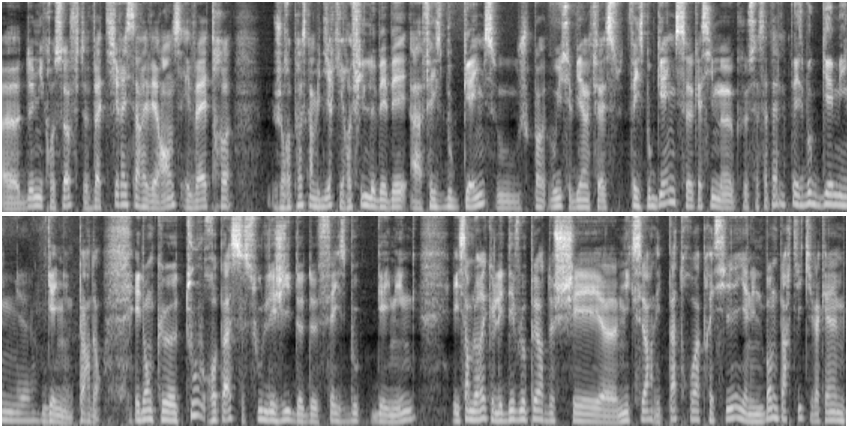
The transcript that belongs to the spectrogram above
de Microsoft, va tirer sa révérence et va être j'aurais presque envie de dire qu'il refile le bébé à Facebook Games, ou je sais pas, oui, c'est bien Facebook Games, Cassim, que ça s'appelle Facebook Gaming. Gaming, pardon. Et donc, tout repasse sous l'égide de Facebook Gaming. Et il semblerait que les développeurs de chez Mixer n'aient pas trop apprécié. Il y en a une bonne partie qui va quand même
